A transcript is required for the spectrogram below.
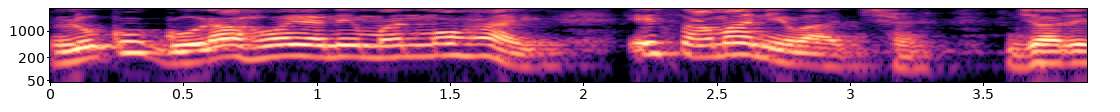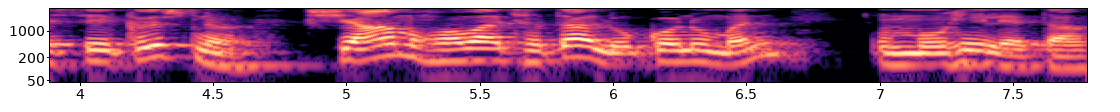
લોકો ગોરા હોય અને મન મોહાય, એ સામાન્ય વાત છે. જ્યારે શ્રી કૃષ્ણ શ્યામ હોવા છતાં લોકોનું મન મોહી લેતા.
